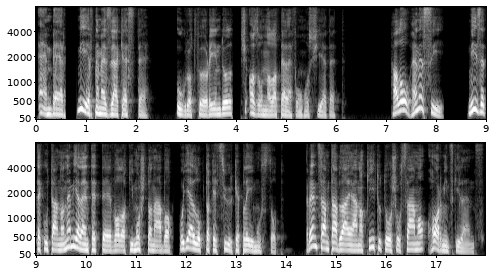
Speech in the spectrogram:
Ember, miért nem ezzel kezdte? Ugrott föl Réndől, s azonnal a telefonhoz sietett. Halló, Hennessy? Nézzetek utána, nem jelentette -e valaki mostanába, hogy elloptak egy szürke plémuszot? Rendszámtáblájának két utolsó száma 39.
